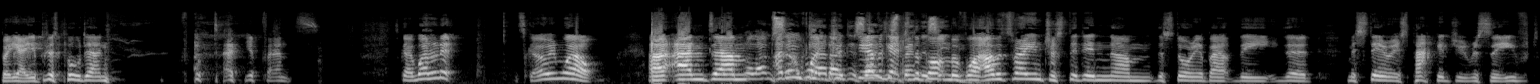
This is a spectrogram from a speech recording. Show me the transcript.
But yeah, you just pull down, pull down your pants. It's going well, isn't it? It's going well. Uh, and um, Well, I'm I so don't- glad I did you ever get to spend the bottom of evening. what I was very interested in um, the story about the the mysterious package you received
